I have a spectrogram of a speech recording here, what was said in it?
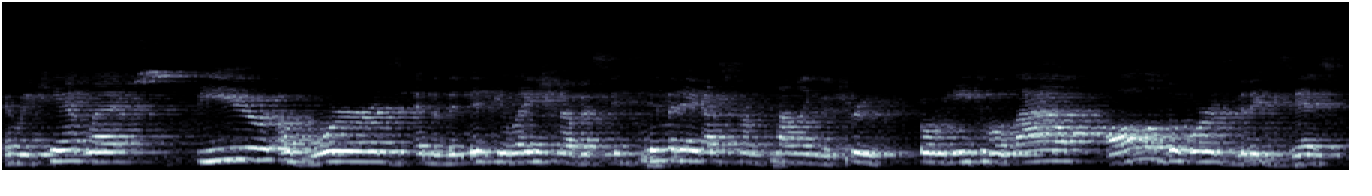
and we can't let fear of words and the manipulation of us intimidate us from telling the truth. But we need to allow all of the words that exist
